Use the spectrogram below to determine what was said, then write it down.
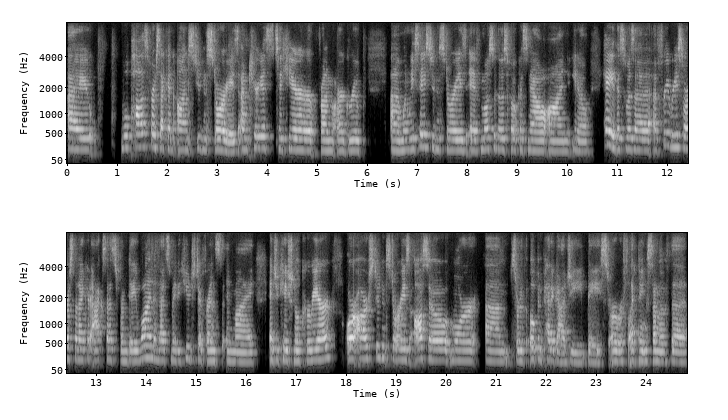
I will pause for a second on student stories. I'm curious to hear from our group um, when we say student stories, if most of those focus now on, you know, hey, this was a, a free resource that I could access from day one, and that's made a huge difference in my educational career, or are student stories also more um, sort of open pedagogy based or reflecting some of the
